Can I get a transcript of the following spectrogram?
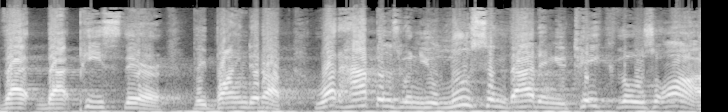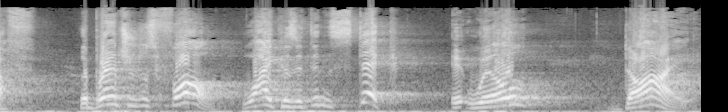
that, that piece there, they bind it up. What happens when you loosen that and you take those off? The branch will just fall. Why? Because it didn't stick. It will die.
